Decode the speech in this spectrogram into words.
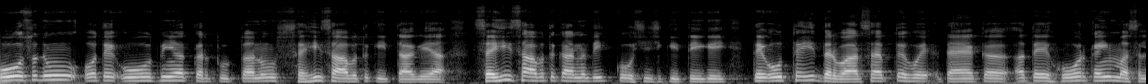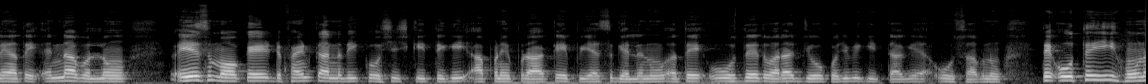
ਉਸ ਨੂੰ ਅਤੇ ਉਸ ਦੀਆਂ ਕਰਤੂਤਾਂ ਨੂੰ ਸਹੀ ਸਾਬਤ ਕੀਤਾ ਗਿਆ। ਸਹੀ ਸਾਬਤ ਕਰਨ ਦੀ ਕੋਸ਼ਿਸ਼ ਕੀਤੀ ਗਈ ਤੇ ਉੱਥੇ ਹੀ ਦਰਬਾਰ ਸਾਹਿਬ ਤੇ ਹੋਏ ਅਟੈਕ ਅਤੇ ਹੋਰ ਕਈ ਮਸਲਿਆਂ ਤੇ ਇਹਨਾਂ ਵੱਲੋਂ ਇਸ ਮੌਕੇ ਡਿਫੈਂਡ ਕਰਨ ਦੀ ਕੋਸ਼ਿਸ਼ ਕੀਤੀ ਗਈ ਆਪਣੇ ਭਰਾ ਕੇਪੀਐਸ ਗਿੱਲ ਨੂੰ ਅਤੇ ਉਸ ਦੇ ਦੁਆਰਾ ਜੋ ਕੁਝ ਵੀ ਕੀਤਾ ਗਿਆ ਉਹ ਸਭ ਨੂੰ। ਤੇ ਉੱਥੇ ਹੀ ਹੁਣ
